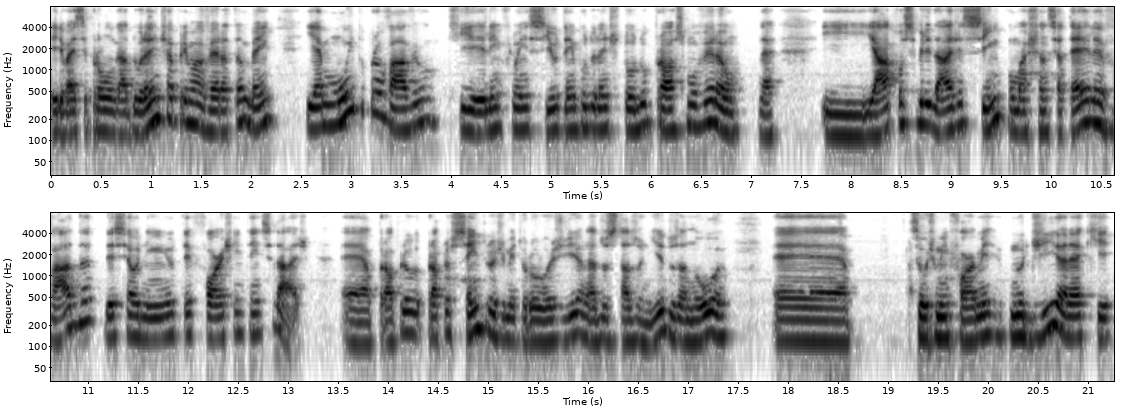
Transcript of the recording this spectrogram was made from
ele vai se prolongar durante a primavera também, e é muito provável que ele influencie o tempo durante todo o próximo verão, né? E há a possibilidade, sim, uma chance até elevada desse El Ninho ter forte intensidade. É, o próprio, próprio Centro de Meteorologia né, dos Estados Unidos, a NOAA, é, seu último informe, no dia né, que,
